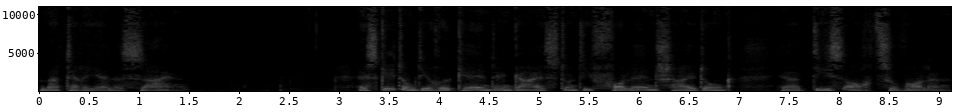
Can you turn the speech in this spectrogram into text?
materielles Sein. Es geht um die Rückkehr in den Geist und die volle Entscheidung, ja, dies auch zu wollen.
